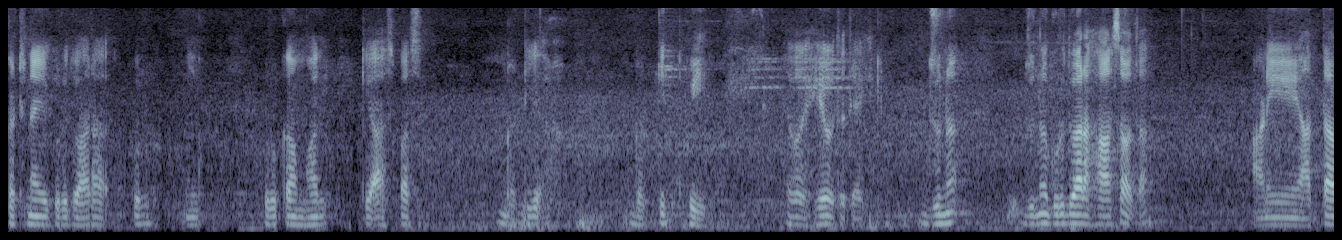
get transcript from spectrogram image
कठिनाई गुरुद्वारा गुरु गुरु का महल के आसपास घटिया घटित हुई। हे बघा, हे होतं ते ॲक्च्युली जुनं जुनं गुरुद्वारा हा असा होता आणि आत्ता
